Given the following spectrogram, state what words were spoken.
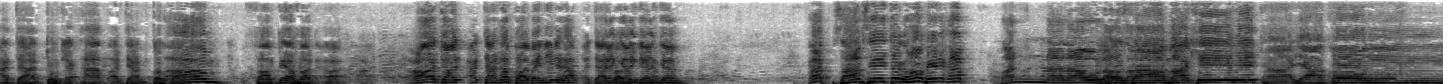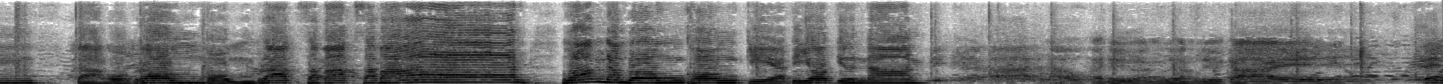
อาจารย์จุดแล้วครับ อาจารย์ต้นสามฟังเตี้ยฟังอะอะอ๋ออาจารย์อาจารย์ครับปล่อยไปนี้นะครับ อาจารย์ยังปล่อยยัไปงนี้ยังคยัรับงครับสามสี่เจ้าของห้องเพลงนะครับ มันนาเราเราสามัคคีวิทยาคมต่างอบรมบ่มรักสมัครสมานหวังดำรงคงเกียรติยศยืนนานวิทยาการเรากระเดืองเรื่องลือไกลเป็น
